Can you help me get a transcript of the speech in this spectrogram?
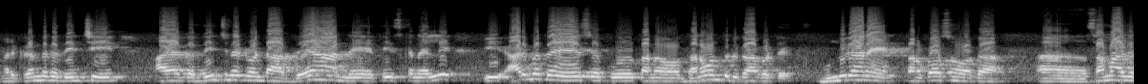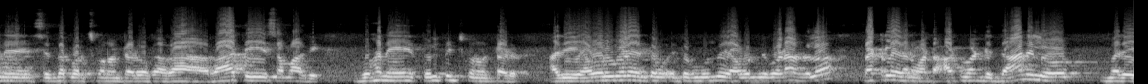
మరి క్రిందకు దించి ఆ యొక్క దించినటువంటి ఆ దేహాన్ని తీసుకుని వెళ్ళి ఈ అరిమత ఏసేపు తను ధనవంతుడు కాబట్టి ముందుగానే తన కోసం ఒక సమాధిని సిద్ధపరచుకొని ఉంటాడు. ఒక రా రాతి సమాధి గుహని తొలిపించుకొని ఉంటాడు. అది ఎవరు కూడా ఇంత ఇంతకు ముందు ఎవరిని కూడా అందులో పెట్టలేదనమాట అటువంటి దానిలో మరి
